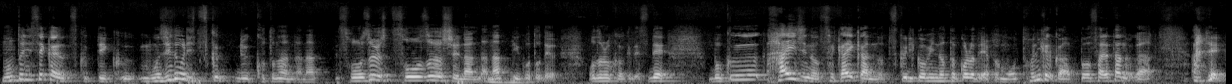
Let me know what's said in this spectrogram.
本当に世界を作っていく文字通り作ることなんだな創造創造主なんだなっていうことで驚くわけです。で僕ハイジの世界観の作り込みのところでやっぱもうとにかく圧倒されたのがあれ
